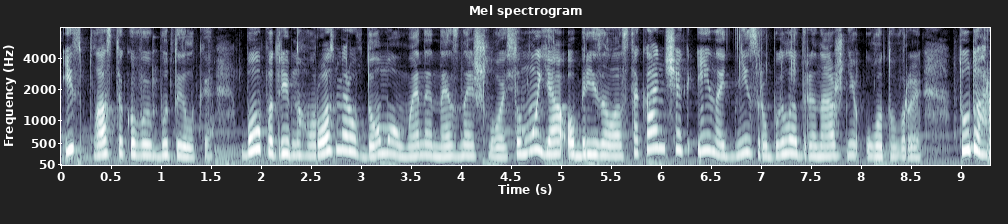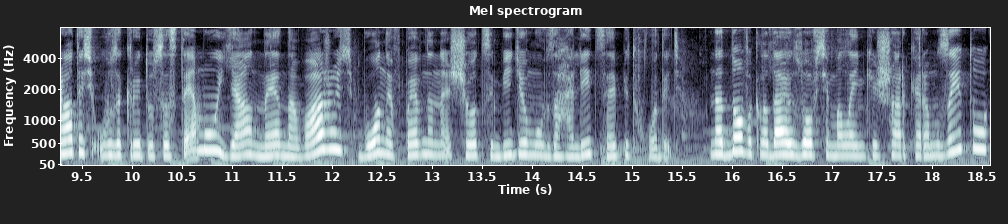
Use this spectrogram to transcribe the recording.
із пластикової бутилки, бо потрібного розміру вдома у мене не знайшлось. Тому я обрізала стаканчик і на дні зробила дренажні отвори. Тут гратись у закриту систему я не наважусь, бо не впевнена, що цим цимбідіуму взагалі це підходить. На дно викладаю зовсім маленький шар керамзиту,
